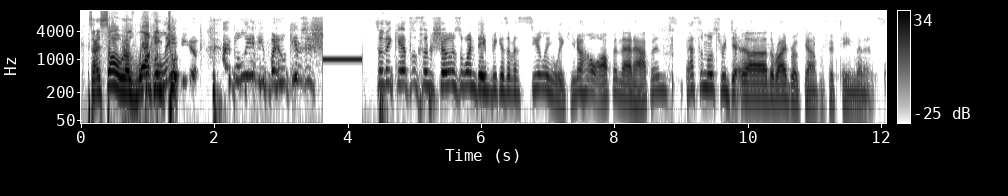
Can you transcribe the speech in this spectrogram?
because I saw it when I was walking. I to- believe you. I believe you, but who gives a sh- So they canceled some shows one day because of a ceiling leak. You know how often that happens? That's the most ridiculous. Uh, the ride broke down for 15 minutes.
